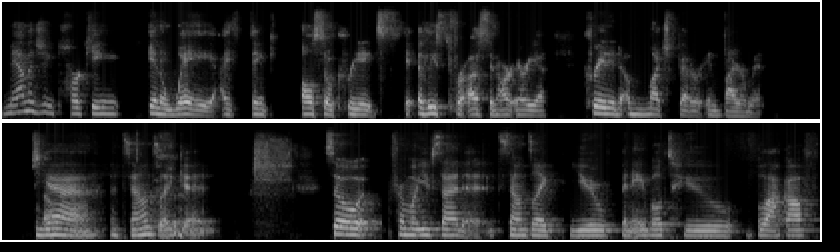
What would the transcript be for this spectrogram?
managing parking in a way i think also creates at least for us in our area created a much better environment so. yeah it sounds like it so from what you've said it sounds like you've been able to block off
